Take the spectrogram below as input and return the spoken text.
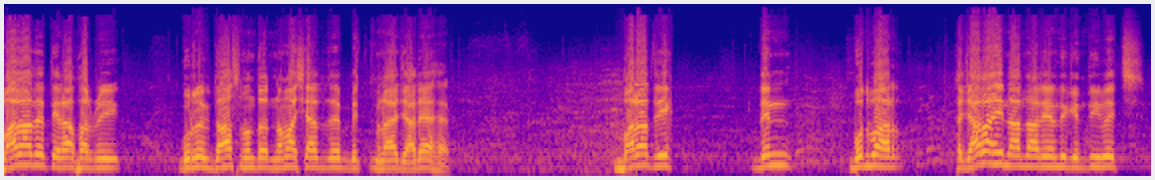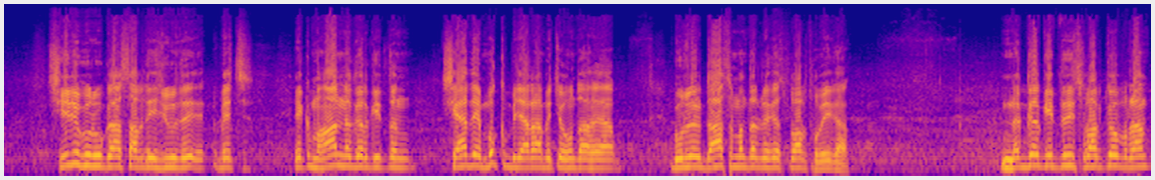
12 ਤੇ 13 ਫਰਵਰੀ ਗੁਰੂ ਰਵਿਦਾਸ ਮੰਦਰ ਨਵਾਂ ਸ਼ਹਿਰ ਦੇ ਵਿੱਚ ਮਨਾਇਆ ਜਾ ਰਿਹਾ ਹੈ। 12 ਤਰੀਕ ਦਿਨ ਬੁੱਧਵਾਰ ਹਜ਼ਾਰਾਂ ਹੀ ਨਰ ਨਾਰੀਆਂ ਦੀ ਗਿਣਤੀ ਵਿੱਚ ਸ੍ਰੀ ਗੁਰੂ ਗ੍ਰੰਥ ਸਾਹਿਬ ਦੀ ਹਜ਼ੂਰ ਦੇ ਵਿੱਚ ਇੱਕ ਮਹਾਨ ਨਗਰ ਕੀਰਤਨ ਸ਼ਹਿਰ ਦੇ ਮੁੱਖ ਬਾਜ਼ਾਰਾਂ ਵਿੱਚੋਂ ਹੁੰਦਾ ਹੋਇਆ ਗੁਰੂ ਰਵਿਦਾਸ ਮੰਦਰ ਵਿਖੇ ਸਮਾਪਤ ਹੋਵੇਗਾ। ਨਗਰ ਕੀਰਤਨ ਦੀ ਸਮਾਪਤੀ ਉਪਰੰਤ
